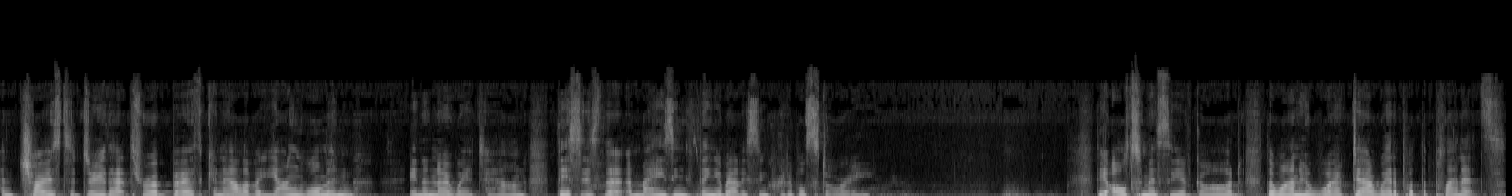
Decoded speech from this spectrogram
and chose to do that through a birth canal of a young woman in a nowhere town. This is the amazing thing about this incredible story. The ultimacy of God, the one who worked out where to put the planets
